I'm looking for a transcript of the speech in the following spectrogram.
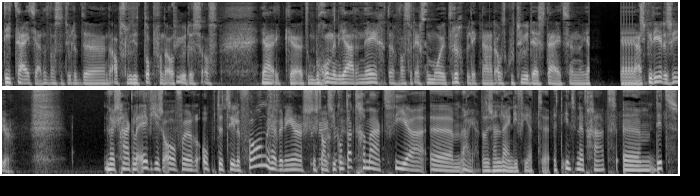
die tijd, ja, dat was natuurlijk de, de absolute top van de haute. Dus als, ja, ik, eh, toen begon in de jaren negentig... was het echt een mooie terugblik naar de haute couture destijds. En eh, ja, ja, ja, inspireerde zeer. Wij schakelen eventjes over op de telefoon. We hebben in eerste instantie contact gemaakt via... ehm, nou ja, dat is een lijn die via het, eh, het internet gaat. Ehm, dit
